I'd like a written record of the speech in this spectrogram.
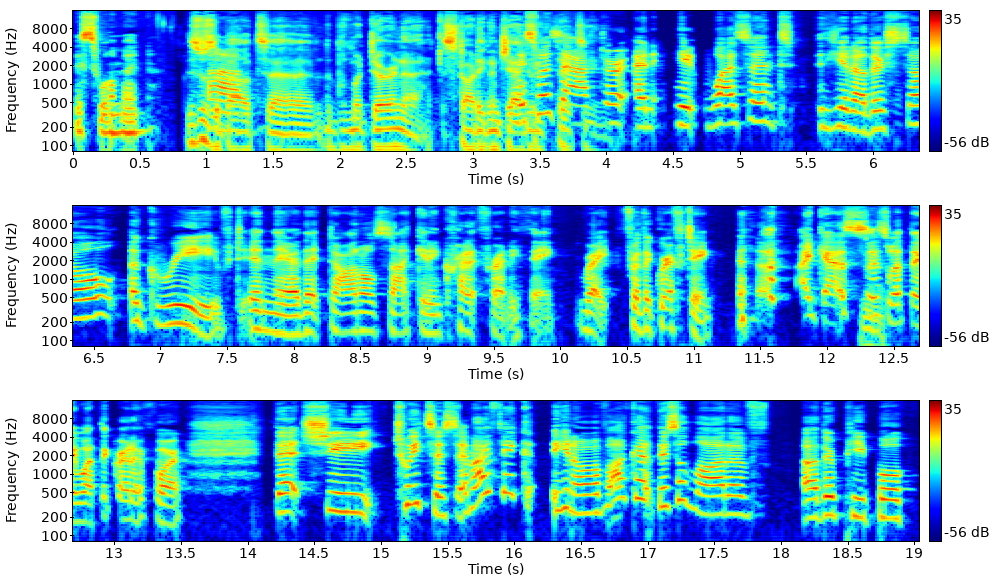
this woman. This was about uh, the Moderna starting on January. This was 13. after, and it wasn't. You know, they're so aggrieved in there that Donald's not getting credit for anything, right? For the grifting, I guess is what they want the credit for. That she tweets this, and I think you know, Ivanka. There's a lot of other people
